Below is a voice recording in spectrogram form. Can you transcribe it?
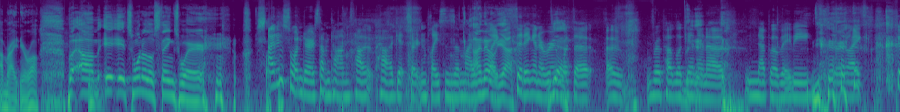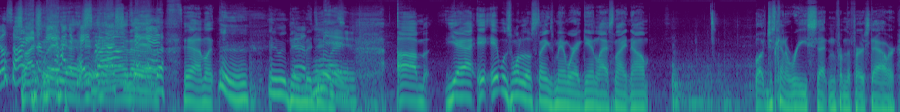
I'm right and you're wrong. But um, it, it's one of those things where it's like, I just wonder sometimes how, how I get certain places in life. I know, like yeah. sitting in a room Yeah. with a, a Republican and a nepo baby. You're like, feel sorry Slash for me. I had yeah, to pay for yeah, my own yeah, ticket. yeah, I'm like, uh, anyway, pay my Lord. tickets. Um, yeah, it, it was one of those things, man. Where again last night, now, well, just kind of resetting from the first hour.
